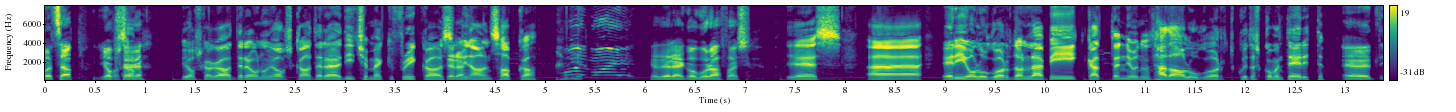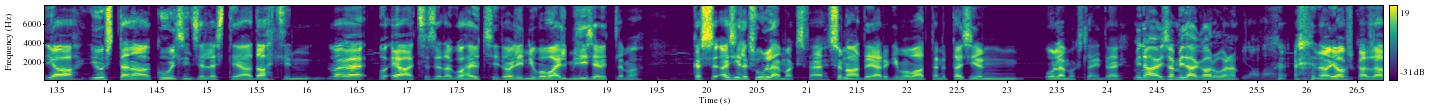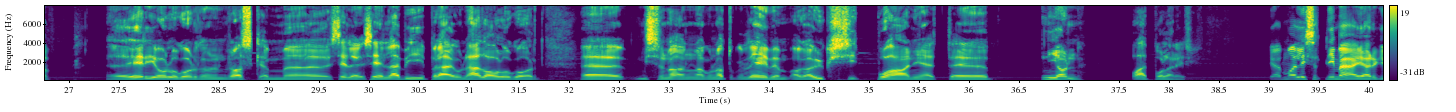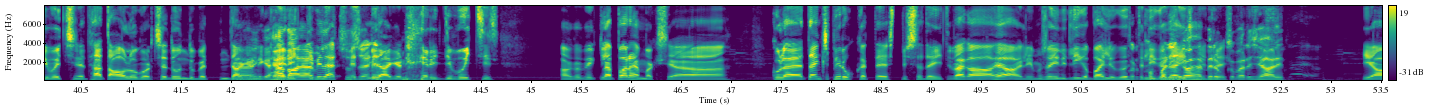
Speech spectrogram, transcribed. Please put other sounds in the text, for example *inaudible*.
What's up, Jops What's ka? Jopska ka, tere onu Jopska, tere DJ Maci Freekas, mina olen Sapka. ja tere kogu rahvas. jess äh,, eriolukord on läbi, kätte on jõudnud hädaolukord, kuidas kommenteerite? ja just täna kuulsin sellest ja tahtsin, väga hea, et sa seda kohe ütlesid, olin juba valmis ise ütlema. Kas asi läks hullemaks või? sõnade järgi ma vaatan, et asi on hullemaks läinud või? mina ei saa midagi aru enam. *laughs* no Jops ka saab. eriolukord on raskem, selle, see on läbi praegu hädaolukord, mis on na- nagu natuke leebem, aga üks sitt puha, nii et nii on, vahet pole reis. ja ma lihtsalt nime järgi võtsin, et hädaolukord, see tundub, et midagi on ikka häda ja eriti, viletsus et midagi on *laughs* eriti vutsis. aga kõik läheb paremaks ja kuule, thanks pirukate eest, mis sa tõid, väga hea oli, ma sõin neid liiga palju, kõht on ma liiga panin ka ühe täis piruka, päris hea oli. ja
